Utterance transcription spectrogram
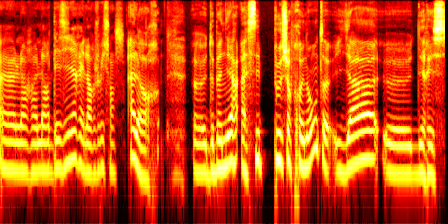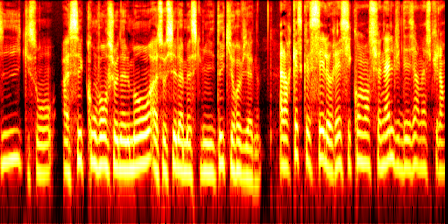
leurs leur désirs et leurs jouissances? Alors, de manière assez peu surprenante, il y a des récits qui sont assez conventionnellement associés à la masculinité qui reviennent. Alors qu'est-ce que c'est le récit conventionnel du désir masculin?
